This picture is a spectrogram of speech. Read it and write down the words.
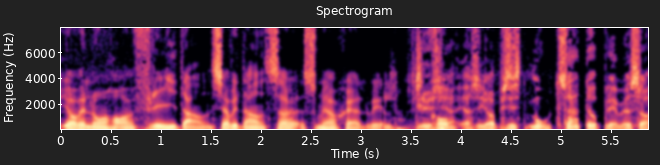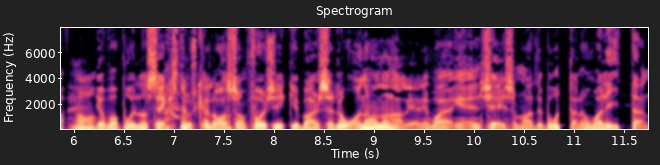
jag vill nog ha en fri dans. Jag vill dansa som jag själv vill. nu ser jag, alltså jag har precis motsatt upplevelse. Ja. Jag var på någon 60-årskalas som försiggick i Barcelona av någon anledning. Det var en tjej som hade bott där när hon var liten.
